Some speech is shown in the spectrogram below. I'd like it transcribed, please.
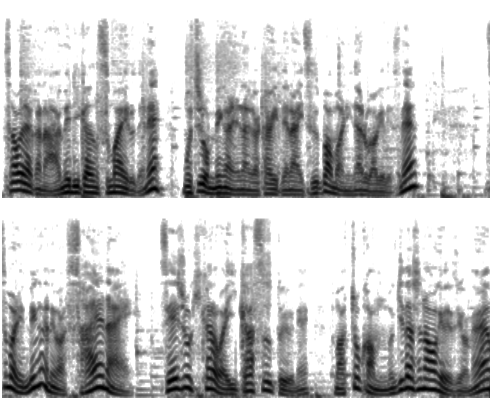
爽やかなアメリカンスマイルでね、もちろんメガネなんかかけてないスーパーマンになるわけですね。つまりメガネは冴えない、正常期からは生かすというね、マッチョ感むき出しなわけですよね。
